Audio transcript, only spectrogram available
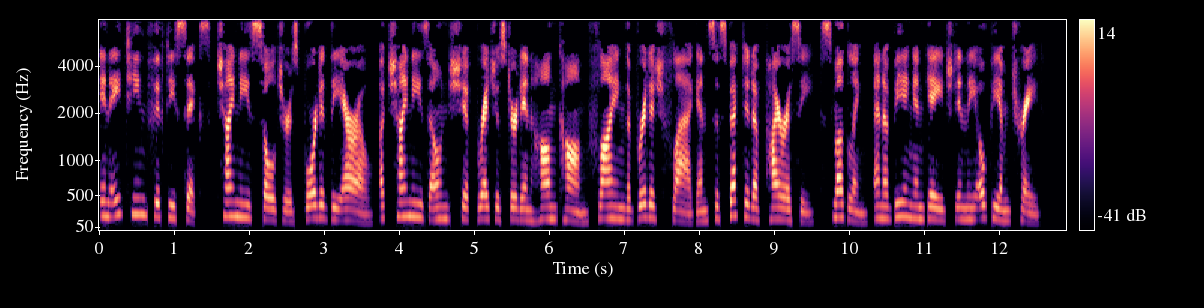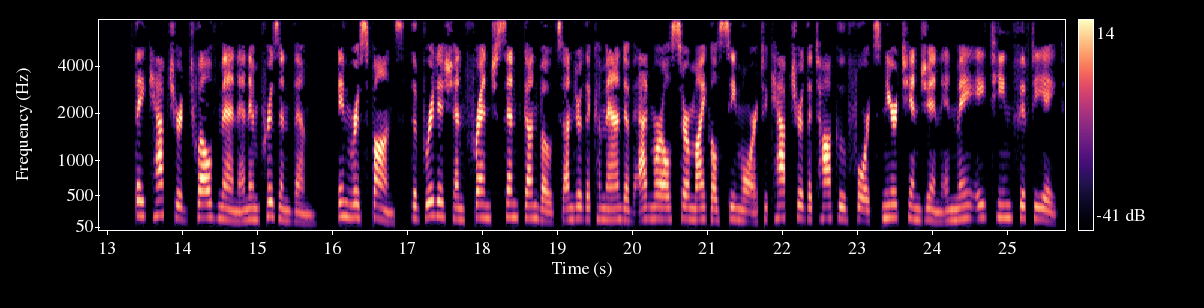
In 1856, Chinese soldiers boarded the Arrow, a Chinese-owned ship registered in Hong Kong flying the British flag and suspected of piracy, smuggling, and of being engaged in the opium trade. They captured 12 men and imprisoned them. In response, the British and French sent gunboats under the command of Admiral Sir Michael Seymour to capture the Taku forts near Tianjin in May 1858.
